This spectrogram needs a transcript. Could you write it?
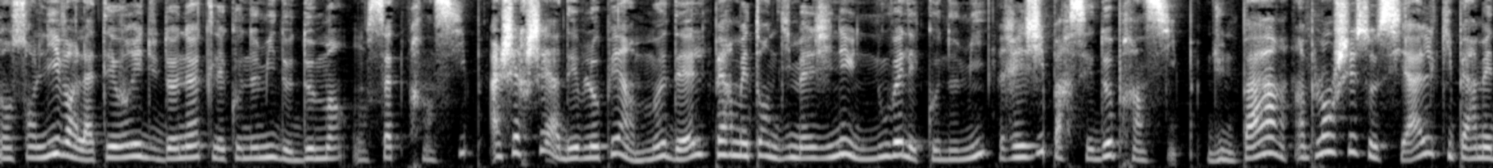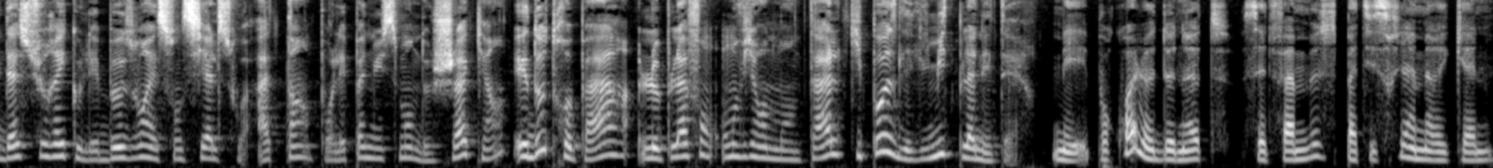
dans son livre La théorie du donut, l'économie de demain en sept principes, a cherché à développer un modèle permettant d'imaginer une nouvelle économie régie par ces deux principes. D'une part, un plancher social qui permet d'assurer que les besoins essentiels soient atteints pour l'épanouissement de chacun, et d'autre part, le plafond environnemental qui pose les limites planétaires. Mais pourquoi le donut, cette fameuse pâtisserie américaine?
